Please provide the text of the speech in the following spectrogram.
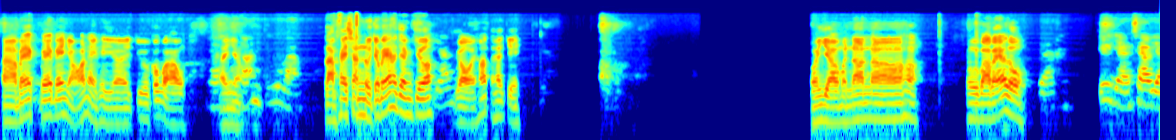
À bé bé bé nhỏ này thì ờ, chưa có vào dạ, Tại nhỏ nhỏ. này chưa vào làm khai xanh rồi cho bé hết trơn chưa? dạ. rồi hết rồi hả chị bây giờ mình nên ờ, nuôi ba bé luôn. Chứ giờ sao giờ?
